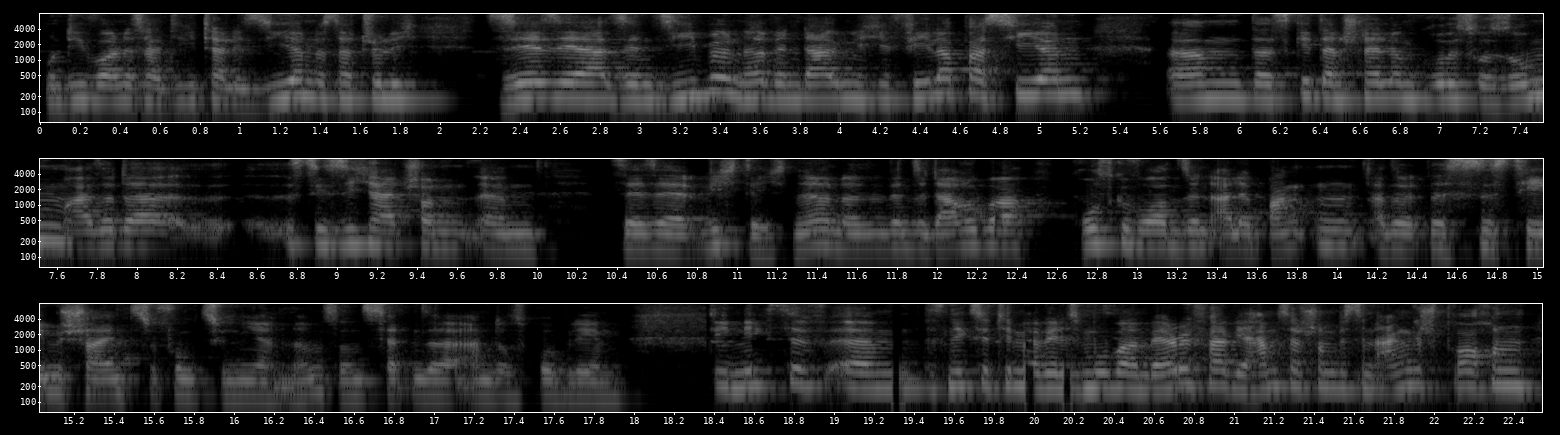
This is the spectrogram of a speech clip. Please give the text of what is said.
und die wollen es halt digitalisieren. Das ist natürlich sehr, sehr sensibel, ne? wenn da irgendwelche Fehler passieren. Ähm, das geht dann schnell um größere Summen. Also da ist die Sicherheit schon ähm, sehr, sehr wichtig. Ne? Und dann, wenn sie darüber groß geworden sind, alle Banken, also das System scheint zu funktionieren, ne? sonst hätten sie ein anderes Problem. Nächste, ähm, das nächste Thema wäre das Mobile Verify. Wir haben es ja schon ein bisschen angesprochen.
